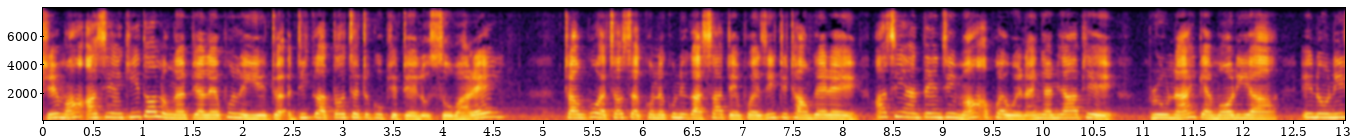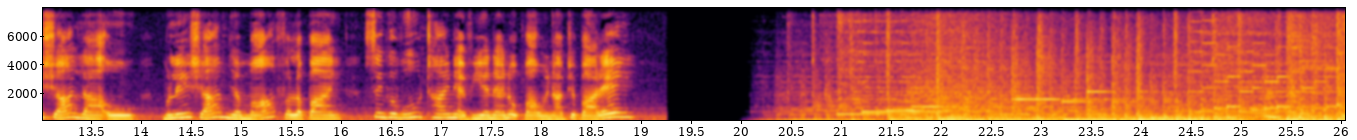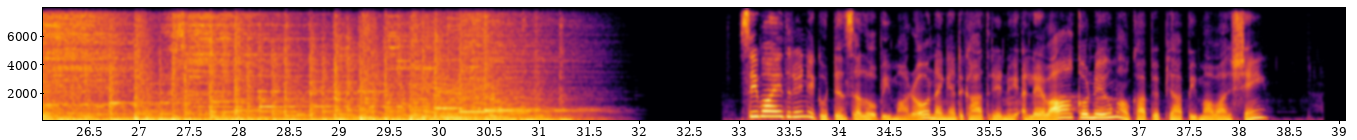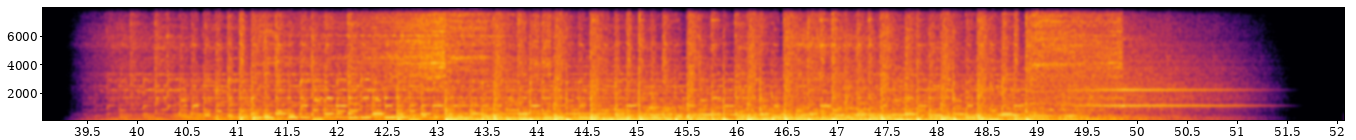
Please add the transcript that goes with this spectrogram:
ရင်းမှာအာဆီယံခီးသောလုပ်ငန်းပြန်လည်ဖွင့်လှစ်ရေးအတွက်အဓိကသောချက်တစ်ခုဖြစ်တယ်လို့ဆိုပါတယ်။1969ခုနှစ်ကစတင်ဖွဲ့စည်းတည်ထောင်ခဲ့တဲ့အာဆီယံအသင်းကြီးမှာအဖွဲ့ဝင်နိုင်ငံများအဖြစ်ဘရူနိုင်းကမ်ဘောဒီးယားအင်ဒိုနီးရှားလာအိုမလေးရှားမြန်မာဖိလစ်ပိုင် စင်ကာပူထိုင်းနဲ့ဗီယက်နမ်တို့ပါဝင်တာဖြစ်ပါတယ်။စီးပွားရေးသတင်းတွေကိုတင်ဆက်လို့ပြီးမှတော့နိုင်ငံတကာသတင်းတွေအလဲပါကိုနေဦးမောင်ကပြပြပေးမှာပါရှင်။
